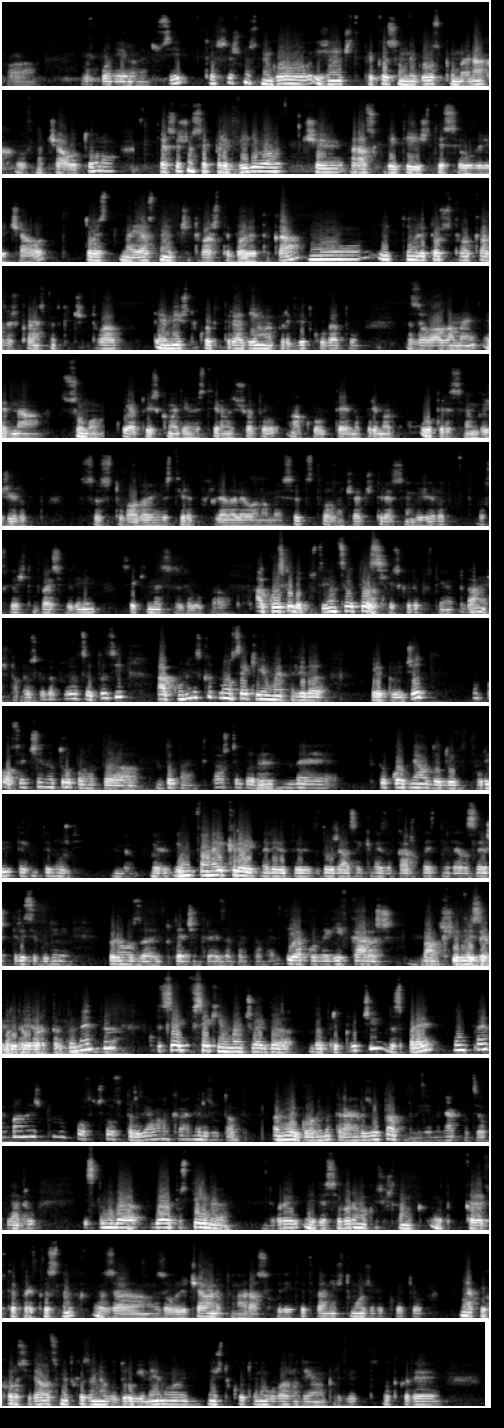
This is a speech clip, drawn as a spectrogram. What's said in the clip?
в планирането си. То всъщност не го, извиня, че те прекъсвам, не го споменах в началото, но тя всъщност е предвидила, че разходите ще се увеличават. Тоест, наясно е, че това ще бъде така, но и ти нали точно това казваш, крайна сметка, че това е нещо, което трябва да имаме предвид, когато залагаме една сума, която искаме да инвестираме, защото ако те, например, утре се ангажират с това да инвестират по 1000 лева на месец, това означава, че трябва да се ангажират в следващите 20 години всеки месец да го правят. Ако искат да постигнат целта си. Ако искат да постигнат това Да, нещо. ако искат да постигнат целта си. Ако не искат, може всеки момент нали, да приключат. Въпросът е, че натрупаната, натрупаният капитал ще бъде М. не такъв, който няма да удовлетвори техните нужди. Да. Е, Това не е кредит, нали, да те задължава всеки месец да вкараш 500 лева следващите 30 години, примерно за ипотечен кредит за апартамент. И ако не ги вкараш, банка ще да се апартамент, апартамента. да. Всеки, всеки момент човек да, да приключи, да спре да го прави това нещо, но после че то се отразява на крайния резултат. А ние гоним крайен резултат. Нали? Имаме някаква цел, която искаме да, да я постигнем. Добре, и да се върнем, ако също там, където те прекъснах, за, за увеличаването на разходите. Това е нещо, може би, което някои хора си дават сметка за него, други не, но е нещо, което е много важно да имаме предвид. Откъде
